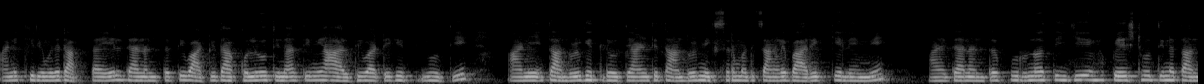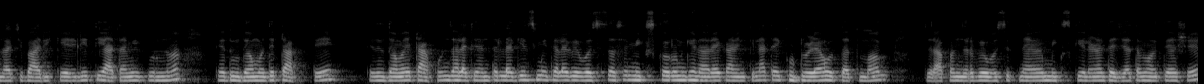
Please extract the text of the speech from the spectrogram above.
आणि खिरीमध्ये टाकता येईल. त्यानंतर ती वाटी दाखवली होती ना ती मी अर्धी वाटी घेतली होती आणि तांदूळ घेतले होते आणि ते तांदूळ मिक्सरमध्ये चांगले बारीक केले मी. आणि त्यानंतर पूर्ण ती जी पेस्ट होती ना तांदळाची बारीक केलेली ती आता मी पूर्ण त्या दुधामध्ये टाकते. त्या दुधामध्ये टाकून झाल्याच्यानंतर लगेच मी त्याला व्यवस्थित असं मिक्स करून घेणार आहे कारण की ना त्या घुटोळ्या होतात मग. जर आपण जर व्यवस्थित नाही मिक्स केलं ना त्याच्यात तर मग ते असे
